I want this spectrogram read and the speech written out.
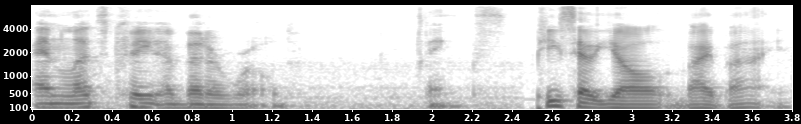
and let's create a better world. Thanks. Peace out, y'all. Bye bye.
